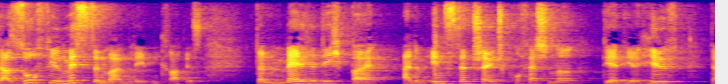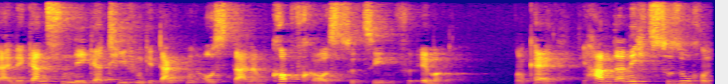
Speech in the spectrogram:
da so viel Mist in meinem Leben gerade ist. Dann melde dich bei einem Instant Change Professional, der dir hilft, deine ganzen negativen Gedanken aus deinem Kopf rauszuziehen, für immer. Okay? Die haben da nichts zu suchen.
